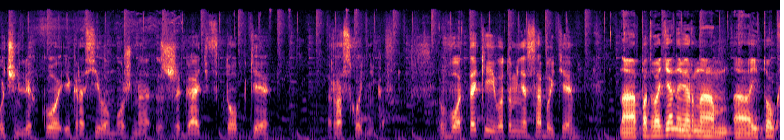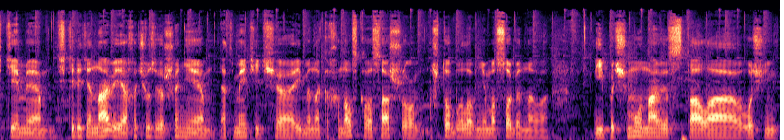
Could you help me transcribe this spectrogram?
очень легко и красиво можно сжигать в топке расходников. Вот такие вот у меня события. А, подводя, наверное, а, итог теме десятилетия Нави, я хочу в завершении отметить а, именно Кахановского Сашу, что было в нем особенного и почему Нави стала очень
